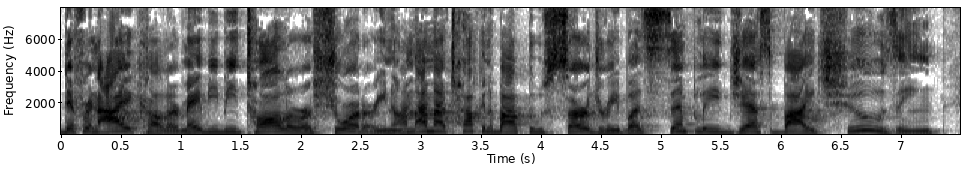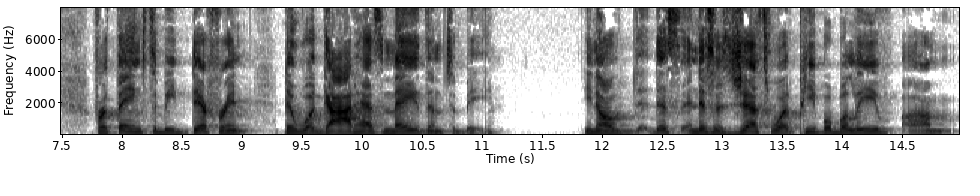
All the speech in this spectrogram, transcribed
different eye color, maybe be taller or shorter? You know, I'm, I'm not talking about through surgery, but simply just by choosing for things to be different than what God has made them to be. You know, this and this is just what people believe um,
